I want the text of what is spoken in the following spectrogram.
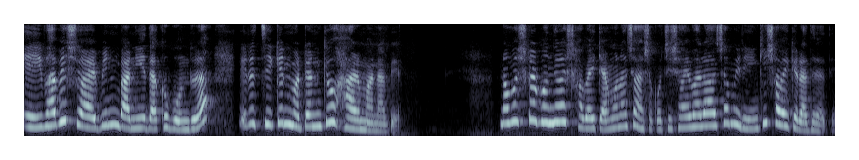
এইভাবে সয়াবিন বানিয়ে দেখো বন্ধুরা এটা চিকেন মাটনকেও হার মানাবে। নমস্কার বন্ধুরা সবাই কেমন আছো? আশা করছি সবাই ভালো আছো। আমি রিঙ্কি সবাইকে রাধে রাধে।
